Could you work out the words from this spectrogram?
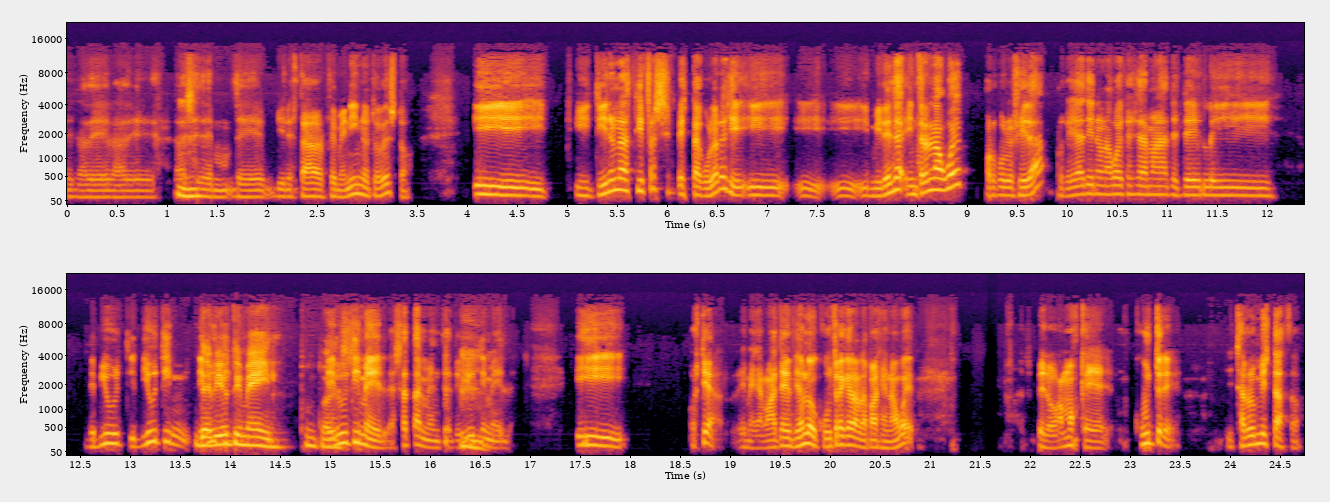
la de, la de, la de, de bienestar femenino y todo esto. Y, y tiene unas cifras espectaculares. Y, y, y, y Mirella, entra en la web por curiosidad, porque ella tiene una web que se llama The Daily. The Beauty. beauty De beautymail.es. The Beauty Mail, exactamente, The Beauty Mail. Y, hostia, me llamó la atención lo cutre que era la página web. Pero vamos, que cutre. Echarle un vistazo.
